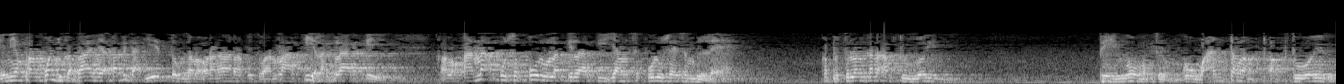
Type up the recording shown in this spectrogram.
Ini yang perempuan juga banyak tapi nggak hitung sama orang Arab itu laki laki-laki. Kalau anakku sepuluh laki-laki yang sepuluh saya sembelih. Kebetulan kan Abdullah ini bingung betul, kok wanteng Abdullah itu.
